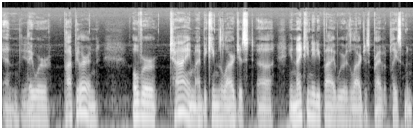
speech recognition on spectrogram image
and Yeah. they were popular, and over time I became the largest. Uh, in 1985, we were the largest private placement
